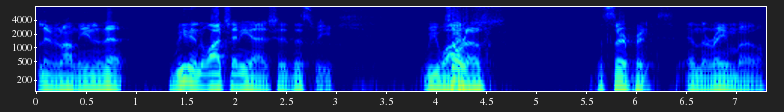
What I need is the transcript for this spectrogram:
living on the internet. We didn't watch any of that shit this week. We watched Sort of. The Serpent and the Rainbow.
